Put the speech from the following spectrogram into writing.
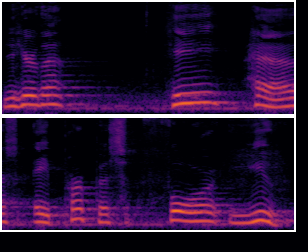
You hear that? He has a purpose for you.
